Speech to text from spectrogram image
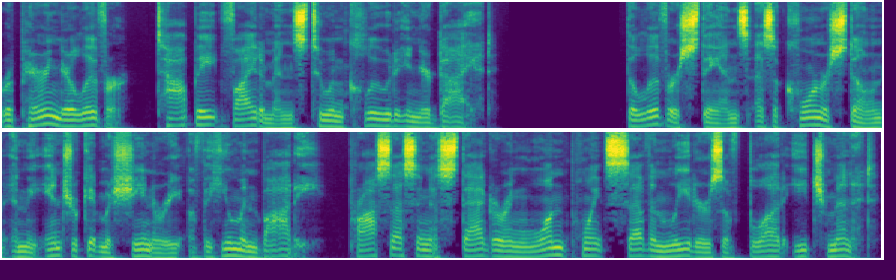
repairing your liver, top 8 vitamins to include in your diet. The liver stands as a cornerstone in the intricate machinery of the human body, processing a staggering 1.7 liters of blood each minute.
